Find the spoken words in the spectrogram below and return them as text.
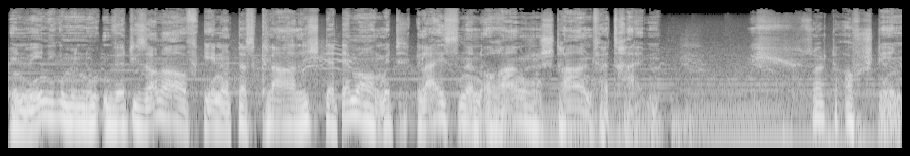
In wenigen Minuten wird die Sonne aufgehen und das klare Licht der Dämmerung mit gleißenden orangen Strahlen vertreiben. Ich sollte aufstehen,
